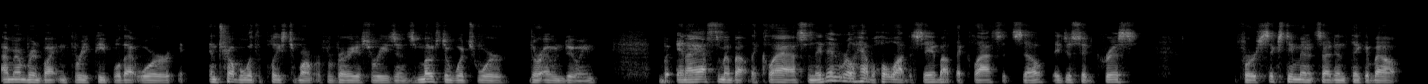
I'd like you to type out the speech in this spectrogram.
I remember inviting three people that were in trouble with the police department for various reasons, most of which were their own doing. But and I asked them about the class, and they didn't really have a whole lot to say about the class itself. They just said, "Chris, for 60 minutes, I didn't think about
